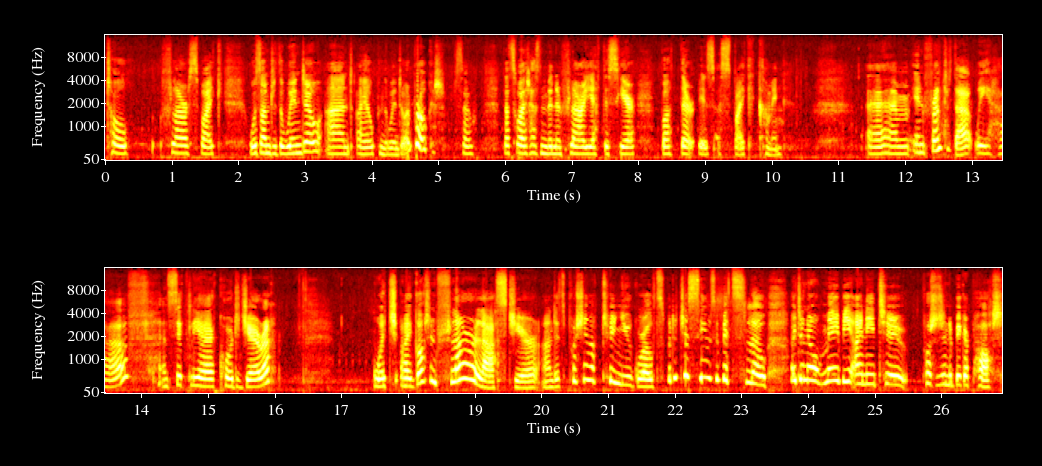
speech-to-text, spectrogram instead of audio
tall flower spike was under the window and I opened the window and broke it. So that's why it hasn't been in flower yet this year, but there is a spike coming. Um, in front of that we have Encyclia cordigera which I got in flower last year and it's pushing up two new growths but it just seems a bit slow. I don't know, maybe I need to put it in a bigger pot.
